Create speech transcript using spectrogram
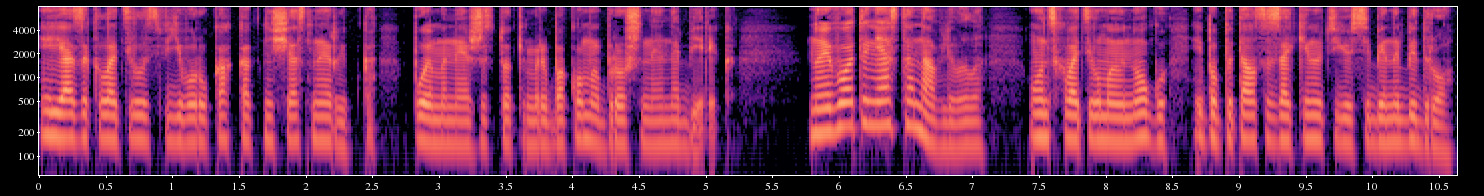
и я заколотилась в его руках, как несчастная рыбка, пойманная жестоким рыбаком и брошенная на берег. Но его это не останавливало — он схватил мою ногу и попытался закинуть ее себе на бедро.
